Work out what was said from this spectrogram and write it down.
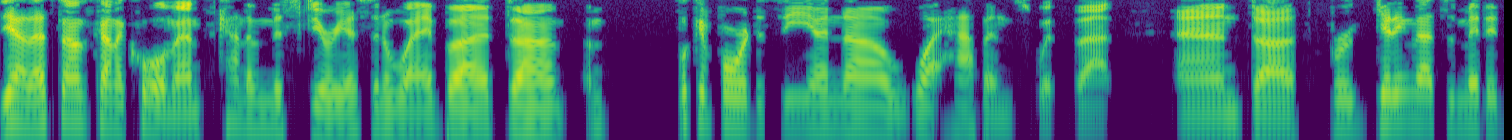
yeah, that sounds kind of cool, man. Kind of mysterious in a way, but uh, I'm looking forward to seeing uh, what happens with that. And uh, for getting that submitted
